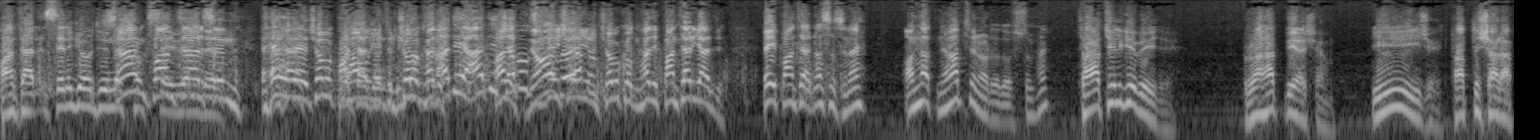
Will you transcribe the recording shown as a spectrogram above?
Panter seni gördüğüme Sen çok sevindim. pantersin. Evet. çabuk bir Panter havlu döndü. getir. Çabuk hadi. Hadi, hadi, çabuk. Ne oldu? çabuk olun. Hadi panter geldi. Hey panter nasılsın ha? Anlat ne yaptın orada dostum ha? Tatil gibiydi. Rahat bir yaşam. İyi yiyecek, tatlı şarap.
